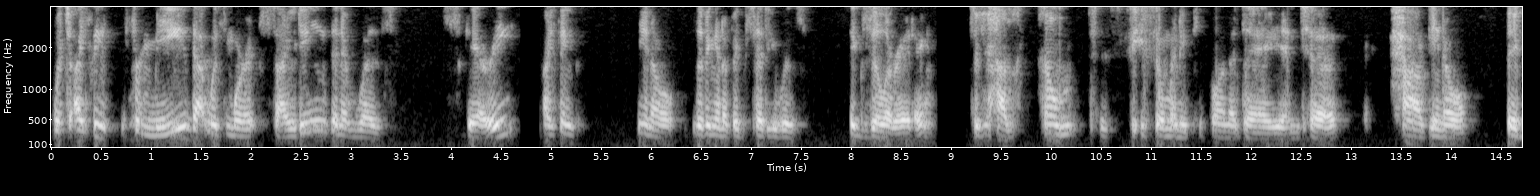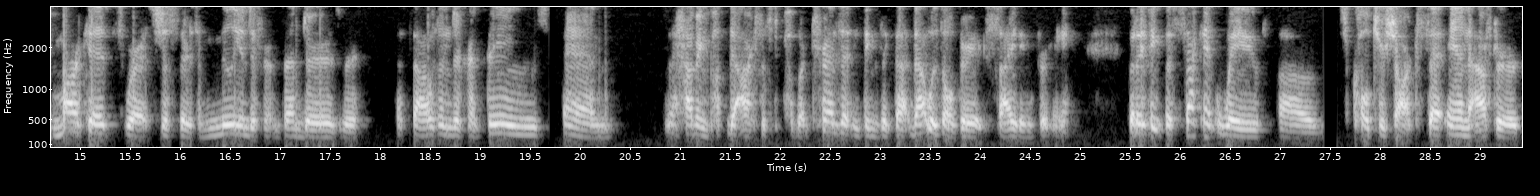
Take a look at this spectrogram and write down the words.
which I think for me that was more exciting than it was scary. I think you know, living in a big city was exhilarating. To have so to see so many people in a day and to have you know big markets where it's just there's a million different vendors with a thousand different things and having the access to public transit and things like that that was all very exciting for me. But i think the second wave of culture shock set in after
